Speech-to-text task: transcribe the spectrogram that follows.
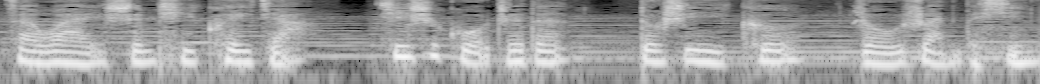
在外身披盔甲，其实裹着的都是一颗柔软的心。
